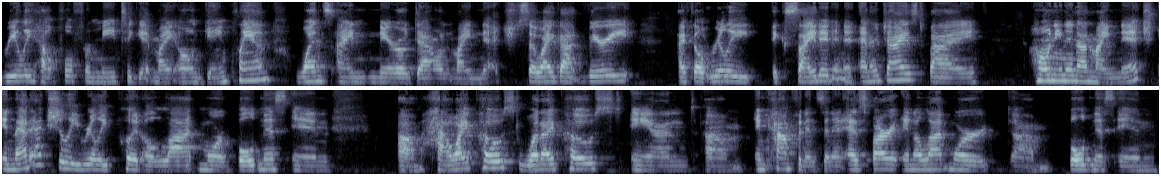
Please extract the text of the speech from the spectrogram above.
really helpful for me to get my own game plan once I narrowed down my niche. So I got very, I felt really excited and energized by honing in on my niche. And that actually really put a lot more boldness in um, how I post, what I post, and um, and confidence in it. As far and a lot more um, boldness in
